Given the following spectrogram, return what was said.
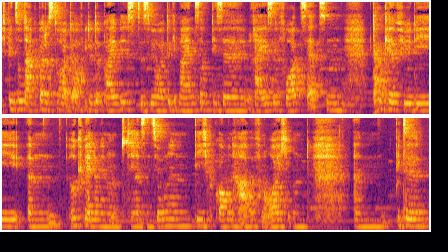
ich bin so dankbar, dass du heute auch wieder dabei bist, dass wir heute gemeinsam diese Reise fortsetzen. Danke für die ähm, Rückmeldungen und die Rezensionen, die ich bekommen habe von euch. Und ähm, bitte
